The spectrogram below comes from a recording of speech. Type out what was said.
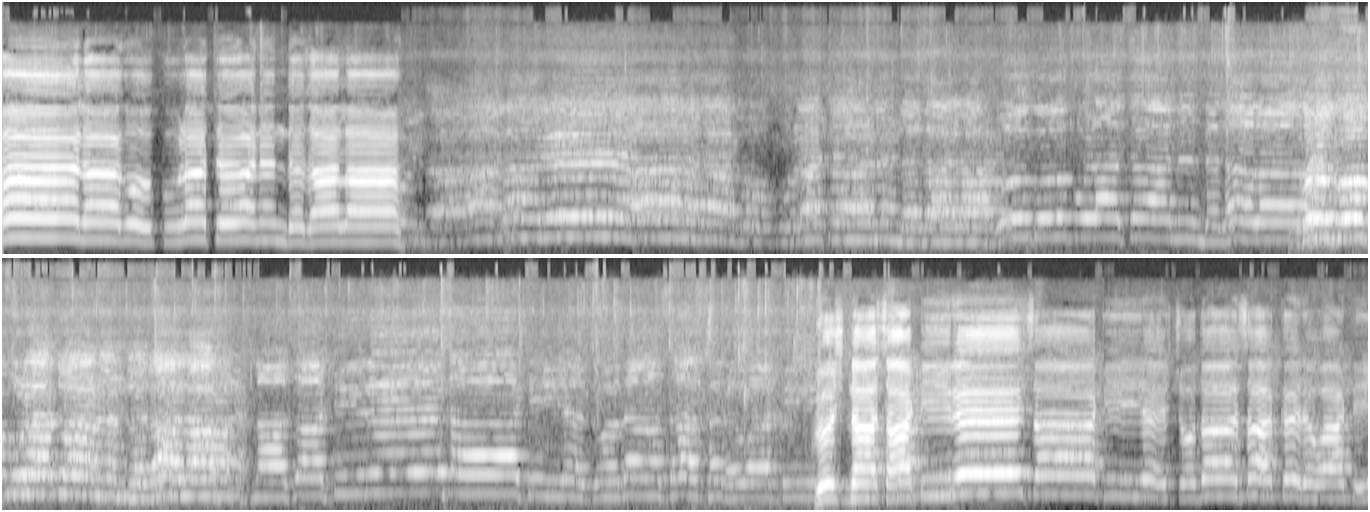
आला गोकुळात आनंद झाला. झाला. कृष्णासाठी रे साठी यशोदा साखर वाटी कृष्णासाठी रे साठी यशोदा साखर वाटी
